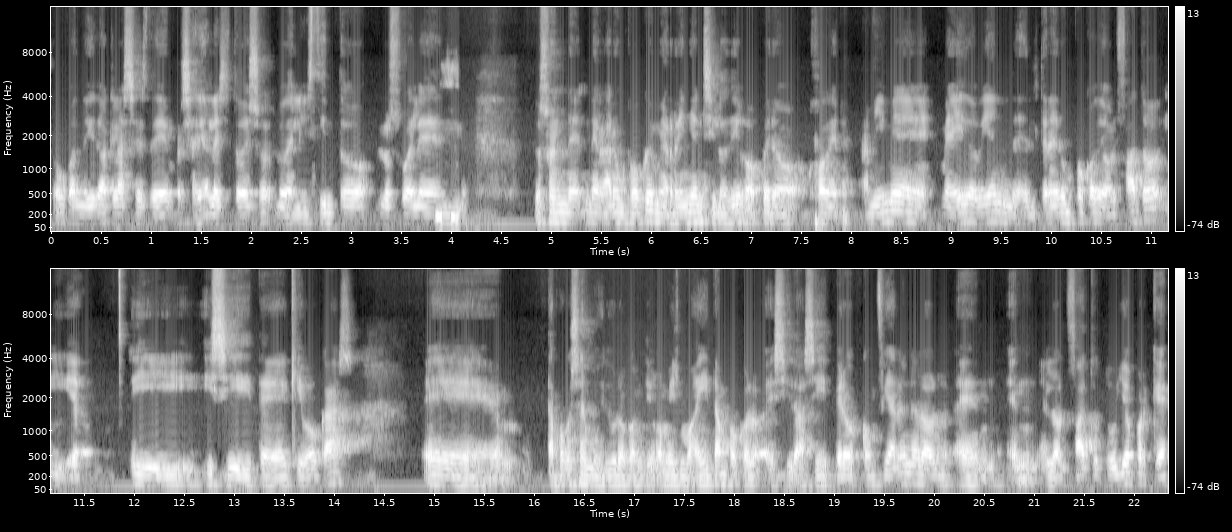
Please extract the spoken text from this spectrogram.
cuando he ido a clases de empresariales y todo eso, lo del instinto lo suelen lo suelen negar un poco y me riñen si lo digo, pero joder, a mí me, ha ido bien el tener un poco de olfato y, y, si te equivocas, eh, tampoco ser muy duro contigo mismo. Ahí tampoco lo he sido así, pero confiar en el, en, el olfato tuyo, porque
